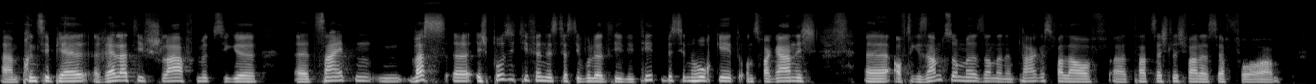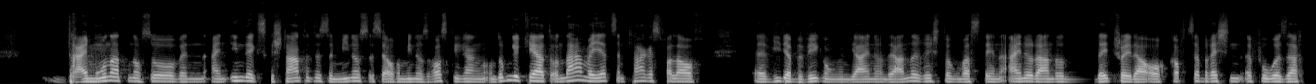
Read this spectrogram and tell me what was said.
Ähm, prinzipiell relativ schlafmützige äh, Zeiten. Was äh, ich positiv finde, ist, dass die Volatilität ein bisschen hochgeht und zwar gar nicht äh, auf die Gesamtsumme, sondern im Tagesverlauf. Äh, tatsächlich war das ja vor drei Monaten noch so, wenn ein Index gestartet ist, im Minus ist er auch im Minus rausgegangen und umgekehrt. Und da haben wir jetzt im Tagesverlauf äh, wieder Bewegungen in die eine oder andere Richtung, was den einen oder anderen Daytrader auch Kopfzerbrechen äh, verursacht.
